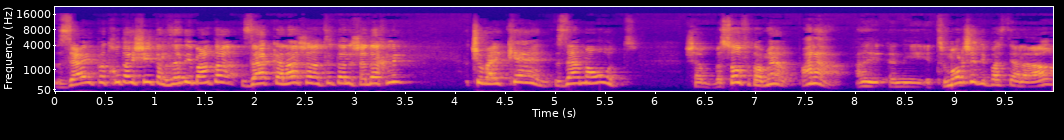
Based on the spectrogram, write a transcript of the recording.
זה ההתפתחות האישית, על זה דיברת? זה הקלה שרצית לשדך לי? התשובה היא כן, זה המהות. עכשיו בסוף אתה אומר, וואלה, אני, אני אתמול שטיפסתי על ההר,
